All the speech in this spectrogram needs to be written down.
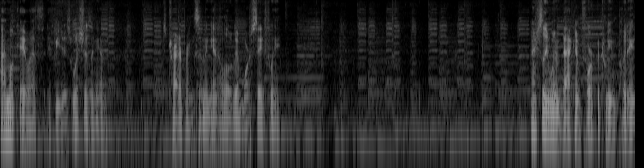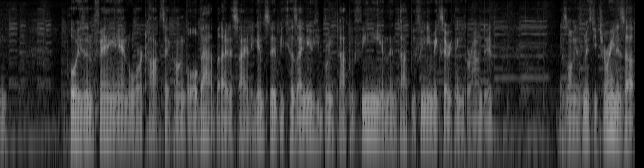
I'm okay with if he just wishes again. Try to bring something in a little bit more safely. I actually went back and forth between putting Poison Fang and or Toxic on Golbat, but I decided against it because I knew he'd bring Tapu Fini, and then Tapu Fini makes everything grounded. As long as Misty Terrain is up,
